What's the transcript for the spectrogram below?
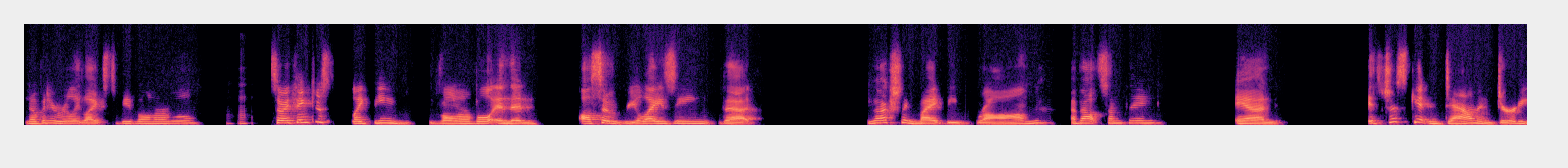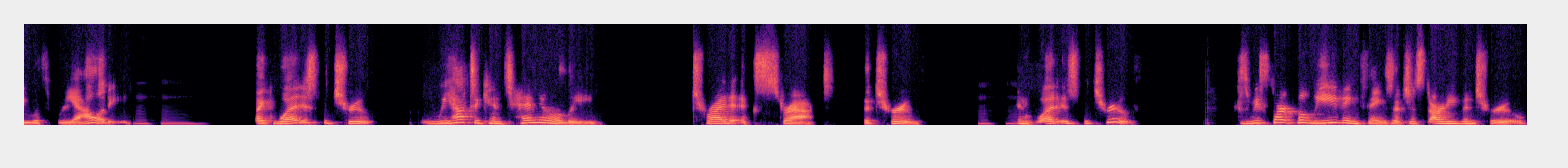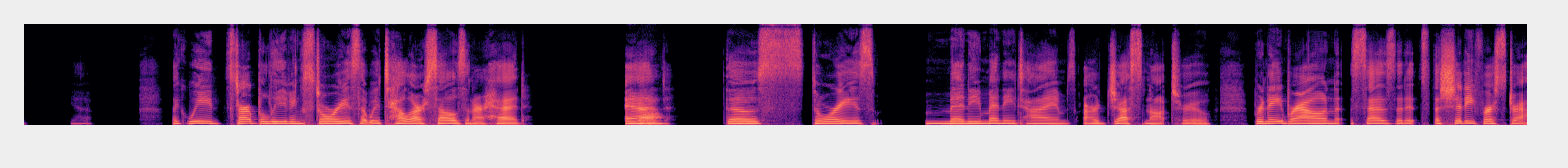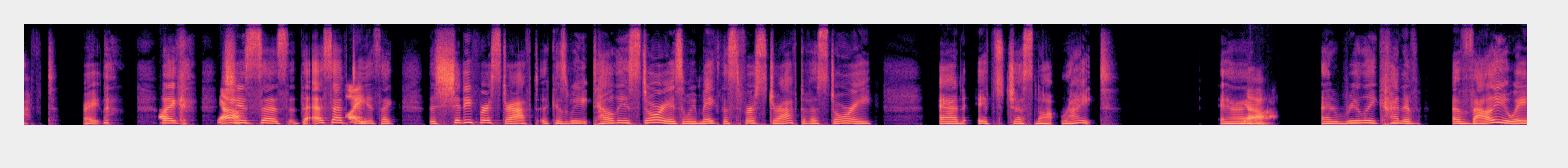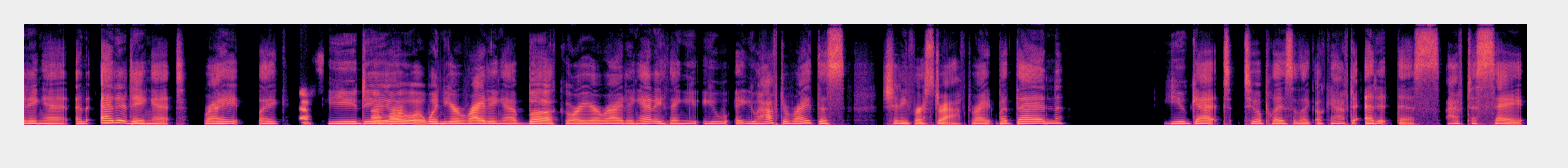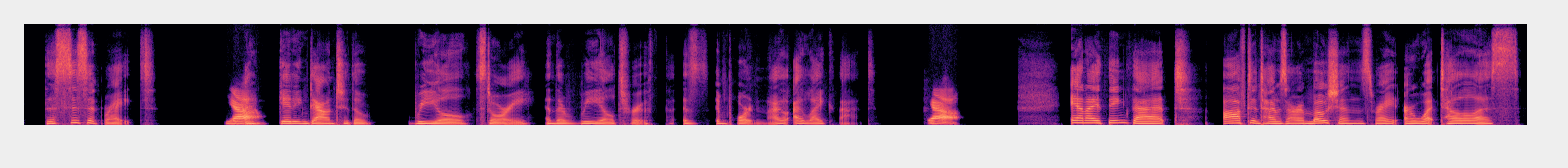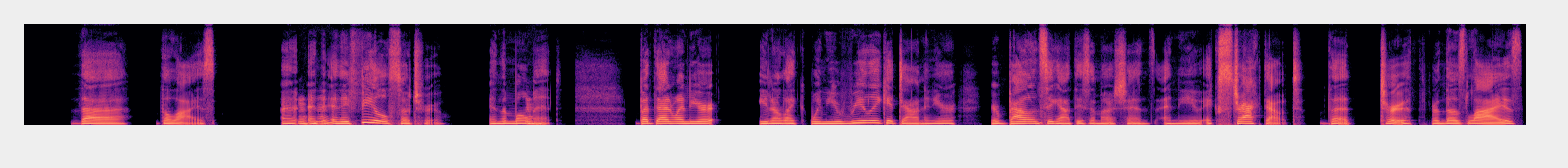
Nobody really likes to be vulnerable. Mhm. So I think just like being vulnerable and then also realizing that you actually might be wrong about something and it's just getting down and dirty with reality. Mm-hmm. Like, what is the truth? We have to continually try to extract the truth. Mhm. And what is the truth? Because we start believing things that just aren't even true. Yeah. Like we start believing stories that we tell ourselves in our head. Yeah. And those stories, many, many times, are just not true. Brene Brown says that it's the shitty first draft, right? Oh, like Yeah. she says the SFD Like- is like the shitty first draft because we tell these stories and we make this first draft of a story and it's just not right. And yeah. and really kind of evaluating it and editing it, right? Like Yes. you do Uh-huh. when you're writing a book or you're writing anything, you you you have to write this shitty first draft, right? But then you get to a place of like, okay, I have to edit this. I have to say this isn't right. Yeah. And getting down to the real story and the real truth is important. I, I like that. Yeah. And I think that oftentimes our emotions, right, are what tell us the the lies. And and, Mhm. and they feel so true in the moment. But then when you're, you know, like when you really get down and you're you're balancing out these emotions and you extract out the truth from those lies,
